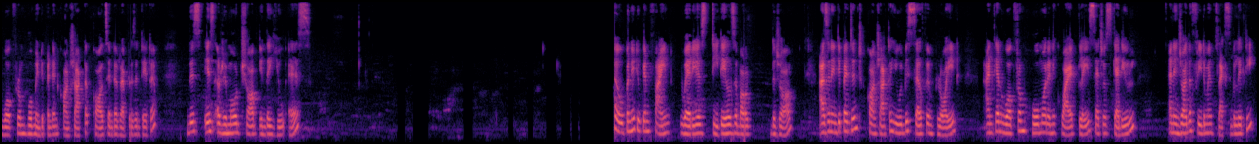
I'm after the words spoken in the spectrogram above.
work from home independent contractor, call center representative. This is a remote job in the US. I open it, you can find various details about the job. As an independent contractor, you will be self-employed and can work from home or any quiet place, set your schedule, and enjoy the freedom and flexibility.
